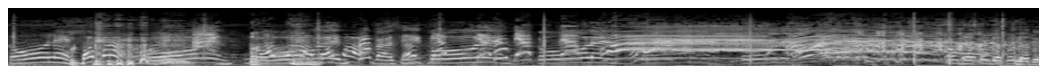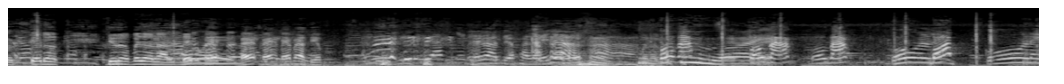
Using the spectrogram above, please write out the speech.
Cố lên. Bóp. Cố lên. Cố lên. Bà sĩ cố lên. Cố lên. không được không được không được chưa được chưa được bây giờ là đến bé bé bé bé tiếp Đấy là tiệp phải lấy nhá. Cố gắng. Cố gắng. Cố gắng. Cố lên. Bóp. Cố lên.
